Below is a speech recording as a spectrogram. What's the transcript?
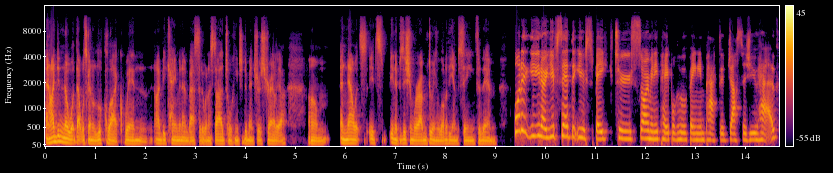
and I didn't know what that was going to look like when I became an ambassador. When I started talking to Dementia Australia, um, and now it's it's in a position where I'm doing a lot of the emceeing for them. What you know, you've said that you speak to so many people who have been impacted just as you have.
